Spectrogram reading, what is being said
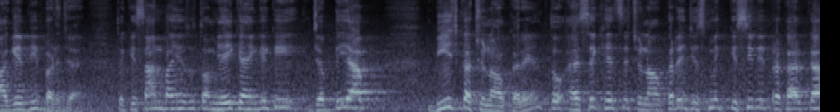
आगे भी बढ़ जाए। तो किसान भाइयों से तो हम यही कहेंगे कि जब भी आप बीज का चुनाव करें तो ऐसे खेत से चुनाव करें जिसमें किसी भी प्रकार का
